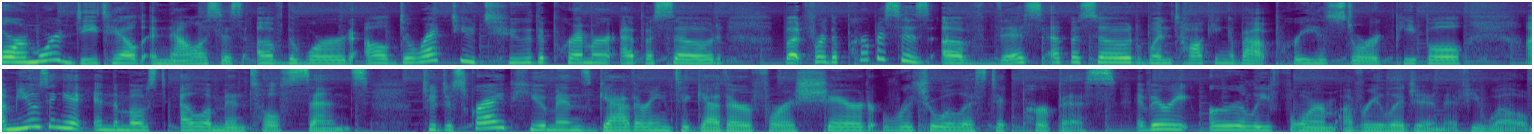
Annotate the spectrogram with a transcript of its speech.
For a more detailed analysis of the word, I'll direct you to the primer episode, but for the purposes of this episode, when talking about prehistoric people, I'm using it in the most elemental sense to describe humans gathering together for a shared ritualistic purpose, a very early form of religion, if you will.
